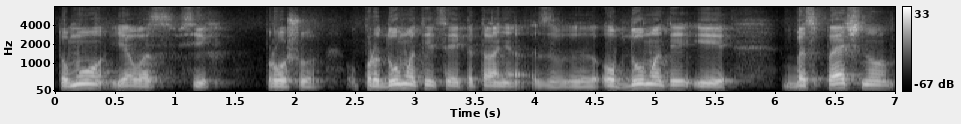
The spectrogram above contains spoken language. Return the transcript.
Тому я вас всіх прошу продумати це питання, обдумати і безпечно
